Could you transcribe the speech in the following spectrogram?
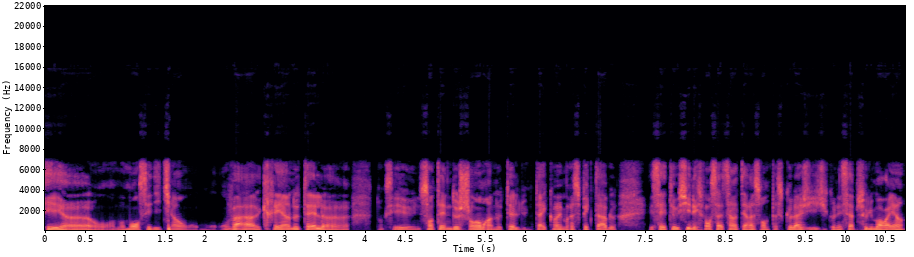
et euh, au moment, on s'est dit tiens, on, va créer un hôtel. donc c'est une centaine de chambres, un hôtel d'une taille quand même respectable. Et ça a été aussi une expérience assez intéressante parce que là, j'y connaissais absolument rien.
